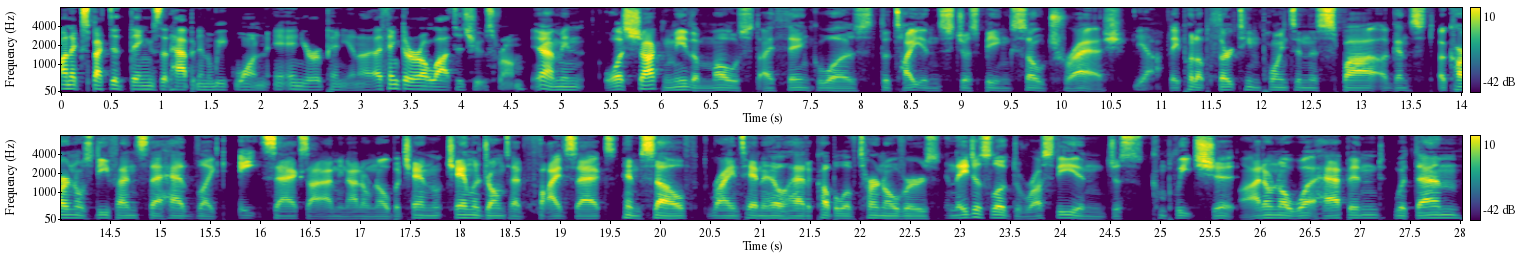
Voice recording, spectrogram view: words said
unexpected things that happened in week one, in your opinion? I think there are a lot to choose from. Yeah, I mean, what shocked me the most, I think, was the Titans just being so trash. Yeah. They put up 13 points in this spot against a Cardinals defense that had like eight sacks. I, mean, I don't know, but Chandler, Chandler Jones had five sacks himself. Ryan Tannehill had a couple of turnovers, and they just looked rusty and just complete shit. I don't know what happened with them.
